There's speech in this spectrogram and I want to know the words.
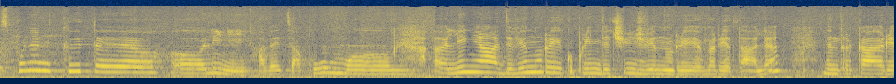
Spune-mi câte uh, linii aveți acum? Uh... Linia de vinuri cuprinde 5 vinuri varietale, dintre care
